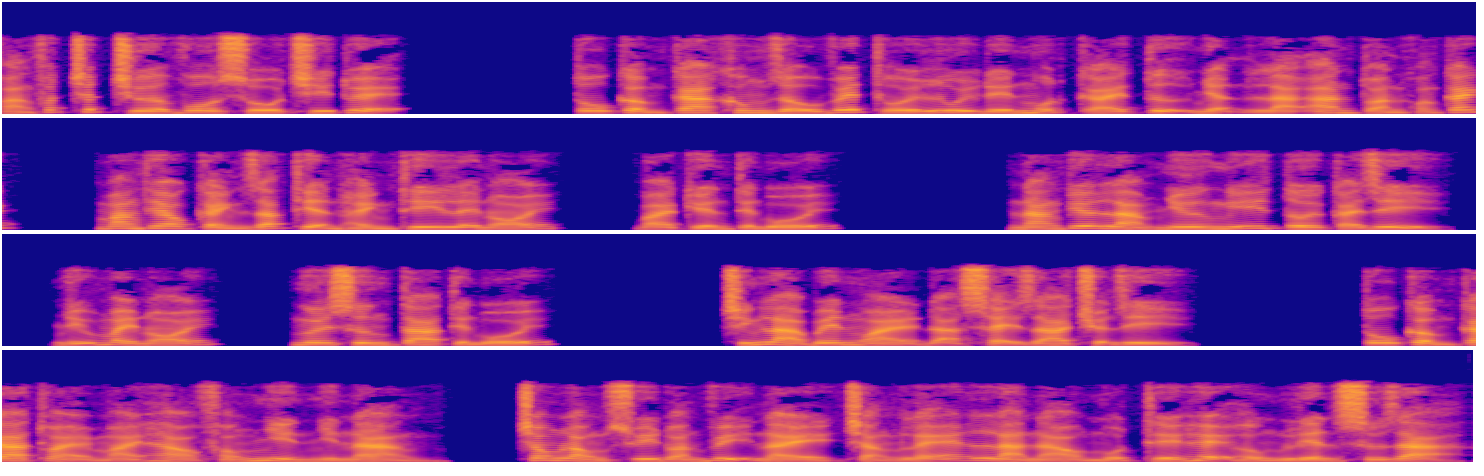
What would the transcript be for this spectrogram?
phảng phất chất chứa vô số trí tuệ. Tô Cẩm Ca không giấu vết thối lui đến một cái tự nhận là an toàn khoảng cách, mang theo cảnh giác thiện hành thi lễ nói, bái kiến tiền bối. Nàng kia làm như nghĩ tới cái gì, nhữ mày nói, ngươi xưng ta tiền bối. Chính là bên ngoài đã xảy ra chuyện gì. Tô Cẩm Ca thoải mái hào phóng nhìn nhìn nàng, trong lòng suy đoán vị này chẳng lẽ là nào một thế hệ hồng liên sứ giả.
